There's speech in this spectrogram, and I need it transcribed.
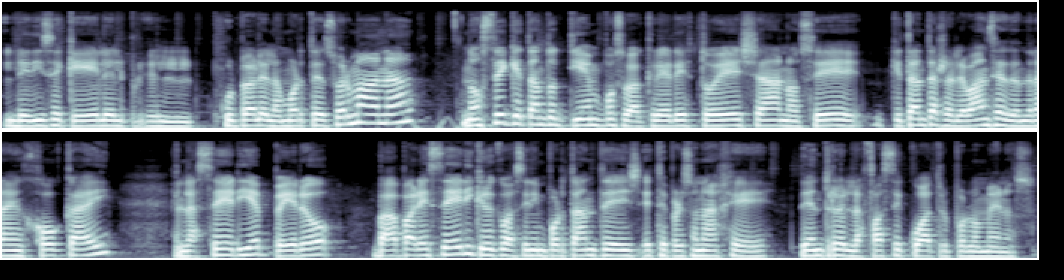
le dice que él es el, culpable de la muerte de su hermana. No sé qué tanto tiempo se va a creer esto ella, no sé qué tanta relevancia tendrá en Hawkeye, en la serie, pero va a aparecer y creo que va a ser importante este personaje dentro de la fase 4 por lo menos.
